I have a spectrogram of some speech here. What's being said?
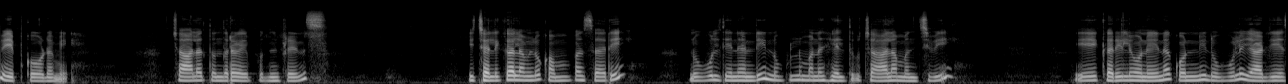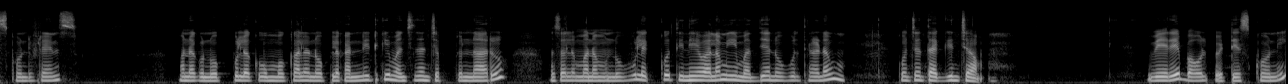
వేపుకోవడమే. చాలా తొందరగా అయిపోతుంది ఫ్రెండ్స్ ఈ చలికాలంలో కంపల్సరీ నువ్వులు తినండి. నువ్వులు మన హెల్త్కు చాలా మంచివి. ఏ కర్రీలోనైనా కొన్ని నువ్వులు యాడ్ చేసుకోండి ఫ్రెండ్స్ మనకు నొప్పులకు మొక్కల నొప్పులకు అన్నిటికీ మంచిదని చెప్తున్నారు. అసలు మనం నువ్వులు ఎక్కువ తినేవాళ్ళం ఈ మధ్య నువ్వులు తినడం కొంచెం తగ్గించాం. వేరే బౌల్ పెట్టేసుకొని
